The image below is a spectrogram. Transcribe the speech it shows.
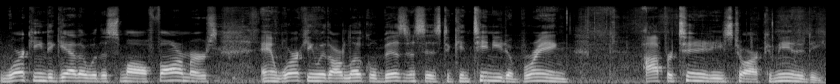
working together with the small farmers and working with our local businesses to continue to bring opportunities to our community?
